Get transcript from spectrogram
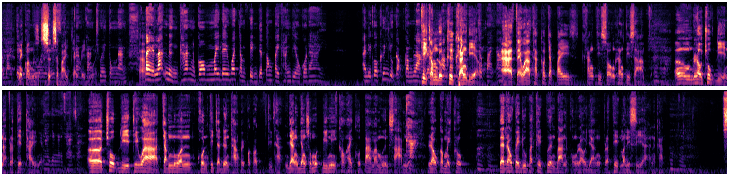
สบายใจในความรู้สึกไปด้วยสบายใจไปการด้วยช่วยตรงนั้นครับแต่ละหนึ่งท่านก็ไม่ได้ว่าจำเป็นจะต้องไปครั้งเดียวก็ได้ อันนี้ก็ขึ้นอยู่กับกำลังที่กำหนดและคือครั้งเดียวที่จะไปอ่าอ่าแต่ว่าถ้าเขาจะไปครั้งที่สองครั้งที่สามเออเราโชคดีนะประเทศไทยเนี่ย อ่ายังไงคะอาจารย์ เออโชคดีที่ว่าจำนวนคนที่จะเดินทางไปประกอบพิธีอย่างอย่างสมมติปีนี้เขาให้โควต้ามาหมื่นสามเนี่ยค่ะ เราก็ไม่ครบอือหือแต่เราไปดูประเทศเพื่อนบ้านของเราอย่างประเทศมาเลเซียนะครับอือหือส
